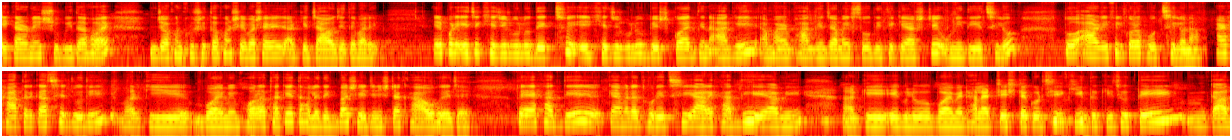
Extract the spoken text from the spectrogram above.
এই কারণেই সুবিধা হয় যখন খুশি তখন সে বাসায় আর কি যাওয়া যেতে পারে। এরপরে এই যে খেজুরগুলো দেখছ, এই খেজুরগুলো বেশ কয়েকদিন আগেই আমার ভাগ্নে জামাই সৌদি থেকে আসছে, উনি দিয়েছিল। তো আর রিফিল করা হচ্ছিল না। আর হাতের কাছে যদি আর কি বয়ামে ভরা থাকে, তাহলে দেখবা সেই জিনিসটা খাওয়া হয়ে যায়। তো এক হাত দিয়ে ক্যামেরা ধরেছি আর এক হাত দিয়ে আমি আর কি এগুলো বয়মে ঢালার চেষ্টা করছি, কিন্তু কিছুতেই কাজ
